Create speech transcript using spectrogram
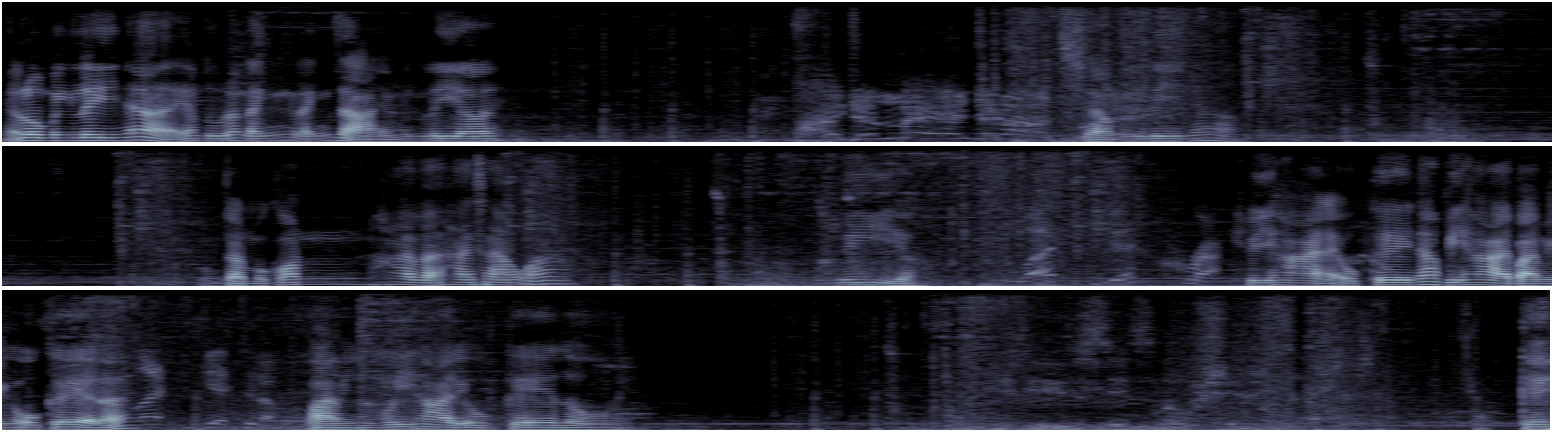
Hello, minh ly nhá. Em tú đang đánh đánh giải minh ly ơi. Chào minh ly nhá. Mình cần một con hai vậy hai sao quá. Vi à? Vi hai này ok nhá. Vi hai, bài mình ok rồi đấy. Bài mình vi hai thì ok rồi. Ok.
